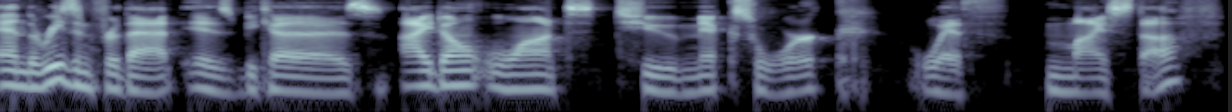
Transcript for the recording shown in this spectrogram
and the reason for that is because I don't want to mix work with my stuff.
